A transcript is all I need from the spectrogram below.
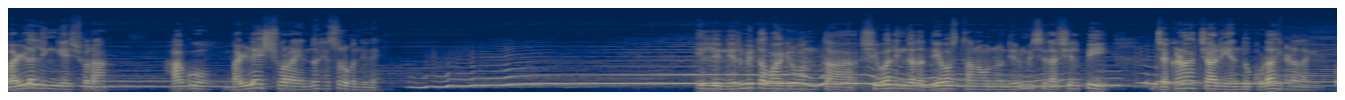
ಬಳ್ಳಲಿಂಗೇಶ್ವರ ಹಾಗೂ ಬಳ್ಳೇಶ್ವರ ಎಂದು ಹೆಸರು ಬಂದಿದೆ. ಇಲ್ಲಿ ನಿರ್ಮಿತವಾಗಿರುವಂತಹ ಶಿವಲಿಂಗದ ದೇವಸ್ಥಾನವನ್ನು ನಿರ್ಮಿಸಿದ ಶಿಲ್ಪಿ ಜಕಣಾಚಾರಿ ಎಂದು ಕೂಡ ಹೇಳಲಾಗಿದೆ.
